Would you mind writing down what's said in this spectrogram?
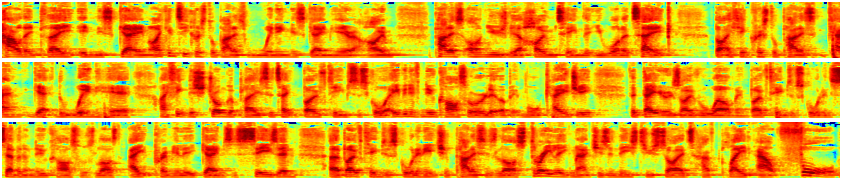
how they play in this game. I can see Crystal Palace winning this game here at home. Palace aren't usually a home team that you want to take, but I think Crystal Palace can get the win here. I think the stronger plays to take both teams to score. Even if Newcastle are a little bit more cagey, the data is overwhelming. Both teams have scored in seven of Newcastle's last eight Premier League games this season. Uh, both teams have scored in each of Palace's last three league matches, and these two sides have played out four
